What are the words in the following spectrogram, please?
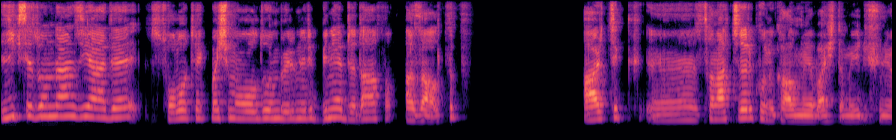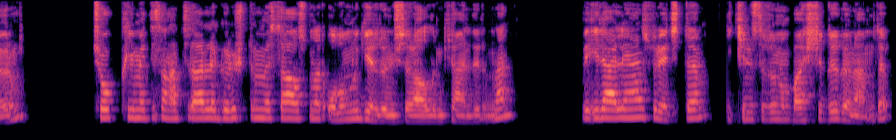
İlk sezondan ziyade solo tek başıma olduğum bölümleri bir nebze daha azaltıp artık e, sanatçıları konuk almaya başlamayı düşünüyorum. Çok kıymetli sanatçılarla görüştüm ve sağ olsunlar olumlu geri dönüşler aldım kendilerinden. Ve ilerleyen süreçte ikinci sezonun başladığı dönemde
